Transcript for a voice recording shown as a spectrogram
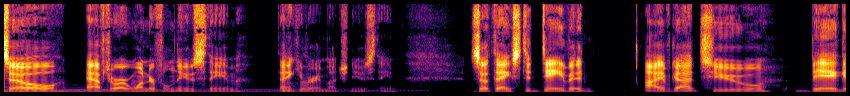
So, after our wonderful news theme, thank you Mhm. very much, news theme. So, thanks to David, I've got two big,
